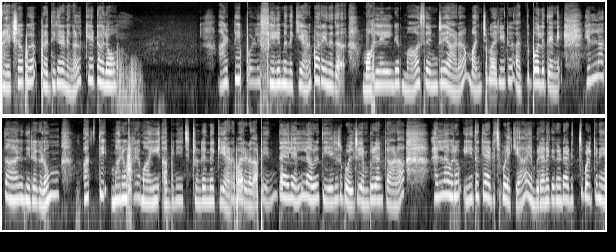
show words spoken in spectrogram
പ്രേക്ഷക പ്രതികരണങ്ങൾ കേട്ടാലോ? അടിപൊളി ഫിലിം എന്നൊക്കെയാണ് പറയുന്നത്. മോഹൻലാലിന്റെ മാസ് എൻട്രിയാണ് മഞ്ജു വാര്യയുടെ അതുപോലെ തന്നെ എല്ലാ താരനിരകളും അതിമനോഹരമായി അഭിനയിച്ചിട്ടുണ്ടെന്നൊക്കെയാണ് പറയുന്നത്. അപ്പോൾ എന്തായാലും എല്ലാവരും തിയേറ്ററിൽ പോയിട്ട് എമ്പുരാൻ കാണുക എല്ലാവരും ഇതൊക്കെ അടിച്ചു പൊളിക്കുക എമ്പുരാനൊക്കെ കണ്ട് അടിച്ചു പൊളിക്കണേ.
